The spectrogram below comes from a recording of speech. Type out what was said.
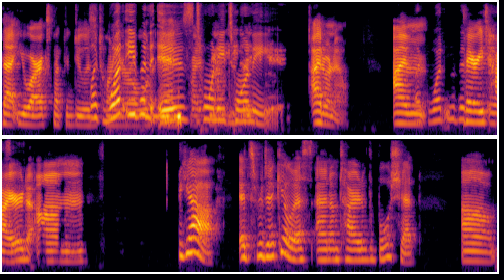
that you are expected to do as Like, what even is try to navigate. 2020? I don't know. I'm Like, what very tired. Um, yeah, it's ridiculous, and I'm tired of the bullshit. Um,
